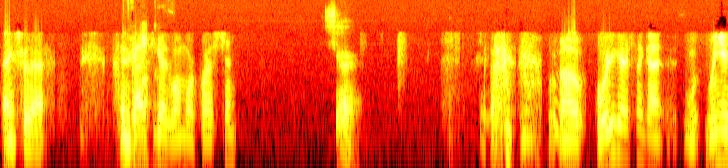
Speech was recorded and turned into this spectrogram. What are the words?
Thanks for that. And can I ask you guys one more question? Sure. Uh, what do you guys think? I w- when you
